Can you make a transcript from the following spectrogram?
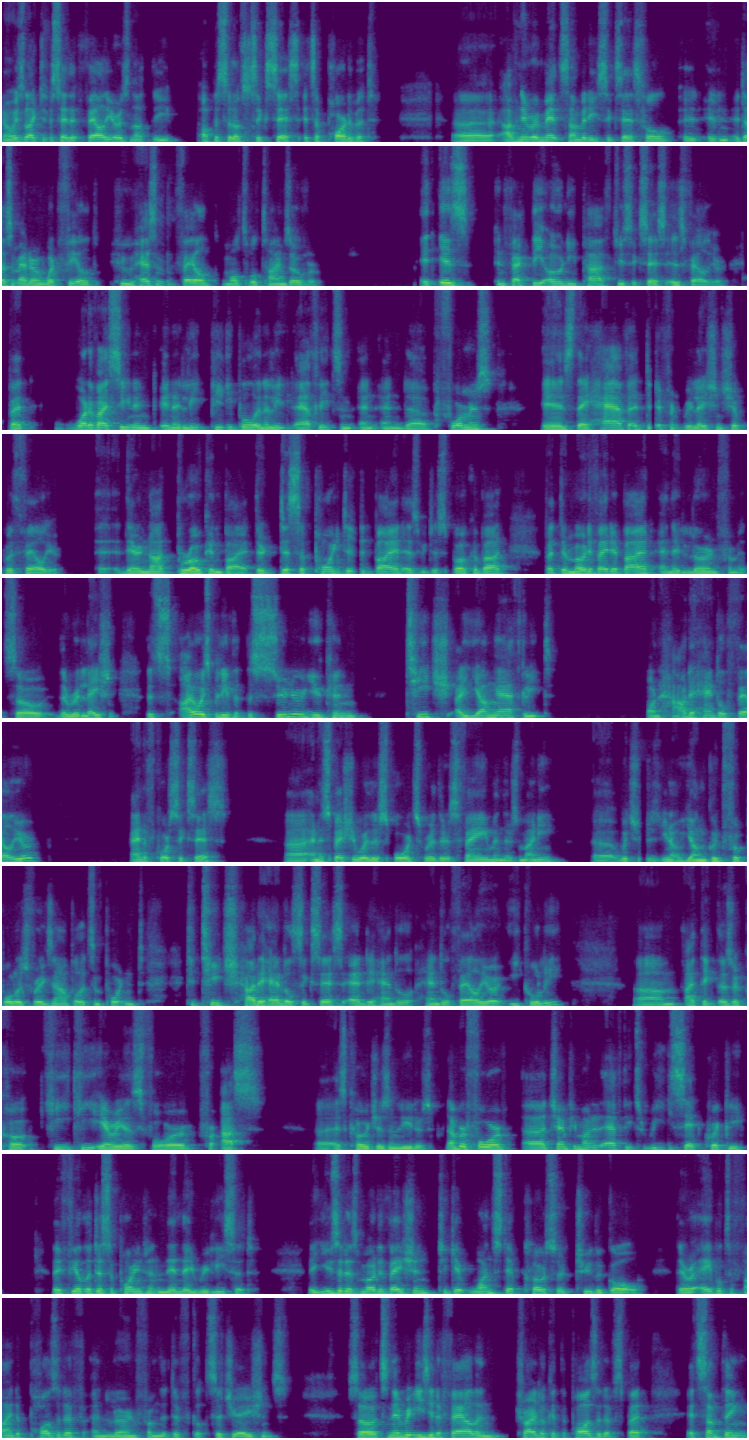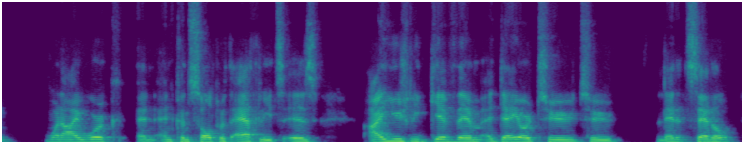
I always like to say that failure is not the opposite of success, it's a part of it. Uh, I've never met somebody successful, in, in, it doesn't matter in what field, who hasn't failed multiple times over. It is, in fact, the only path to success is failure. But what have I seen in, in elite people and elite athletes and, and, and uh, performers is they have a different relationship with failure. They're not broken by it. They're disappointed by it, as we just spoke about, but they're motivated by it and they learn from it. So the relation, this, I always believe that the sooner you can teach a young athlete on how to handle failure and of course success uh, and especially where there's sports where there's fame and there's money uh, which is you know young good footballers for example it's important to teach how to handle success and to handle handle failure equally um, i think those are co- key key areas for for us uh, as coaches and leaders number four uh, champion minded athletes reset quickly they feel the disappointment and then they release it they use it as motivation to get one step closer to the goal. They are able to find a positive and learn from the difficult situations. So it's never easy to fail and try to look at the positives, but it's something when I work and, and consult with athletes is I usually give them a day or two to let it settle.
